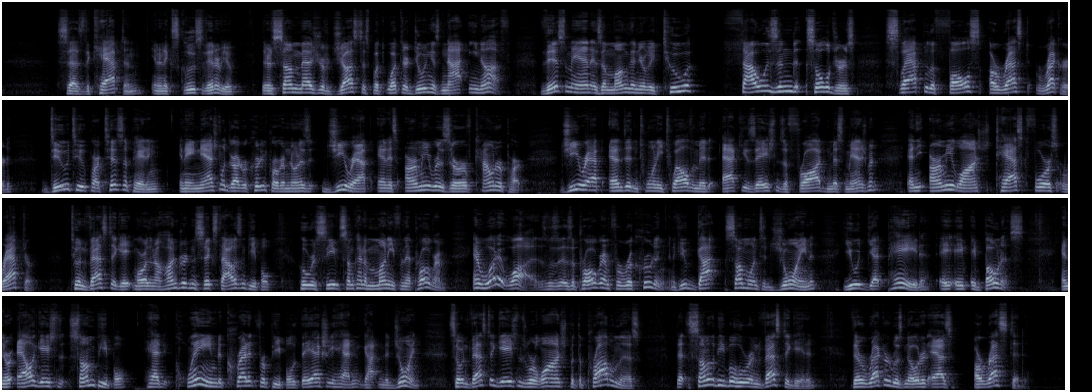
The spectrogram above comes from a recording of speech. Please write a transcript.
says the captain in an exclusive interview. There's some measure of justice, but what they're doing is not enough. This man is among the nearly 2,000 soldiers slapped with a false arrest record due to participating in a National Guard recruiting program known as GRAP and its Army Reserve counterpart. GRAP ended in 2012 amid accusations of fraud and mismanagement, and the Army launched Task Force Raptor to investigate more than 106,000 people who received some kind of money from that program. And what it was was, was a program for recruiting. And if you got someone to join, you would get paid a, a, a bonus. And there were allegations that some people had claimed credit for people that they actually hadn't gotten to join. So investigations were launched, but the problem is that some of the people who were investigated, their record was noted as arrested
